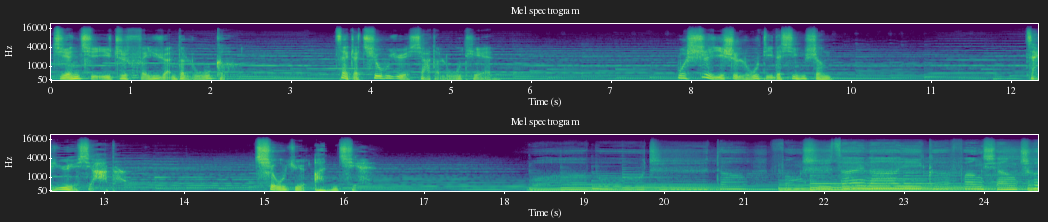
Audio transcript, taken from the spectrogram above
捡起一只肥圆的芦梗，在这秋月下的芦田，我试一试芦笛的心声，在月下的。秋月安浅，我不知道风是在哪一个方向吹，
